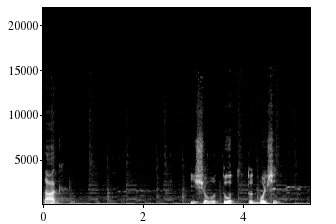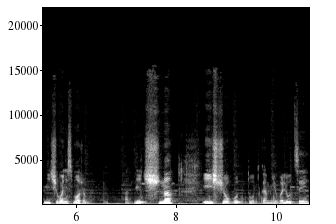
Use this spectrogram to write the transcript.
Так еще вот тут. Тут больше ничего не сможем. Отлично. И еще вот тут камни эволюции.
